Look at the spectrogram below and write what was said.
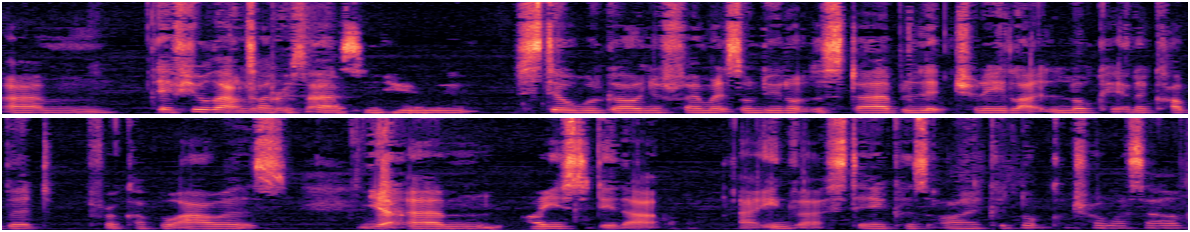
Um, if you're that 100%. type of person who still would go on your phone when it's on do not disturb, literally like lock it in a cupboard for a couple hours. Yeah. Um, I used to do that at university because I could not control myself.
